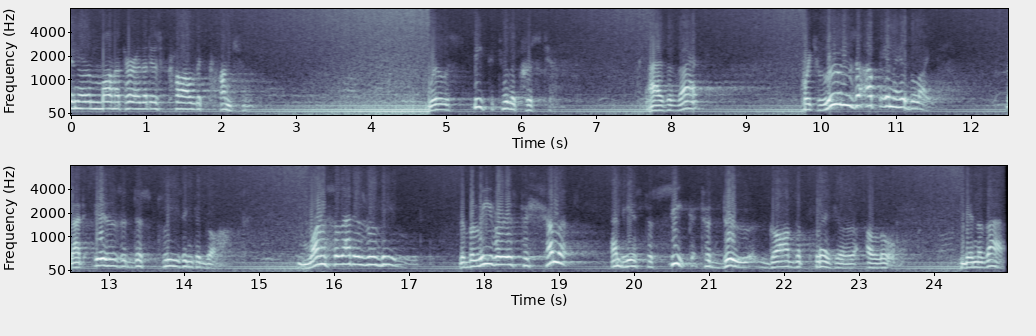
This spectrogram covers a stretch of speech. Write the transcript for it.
inner monitor that is called the conscience will speak to the Christian as of that which looms up in his life that is displeasing to God. Once that is revealed, the believer is to shun it and he is to seek to do God's pleasure alone. And in that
